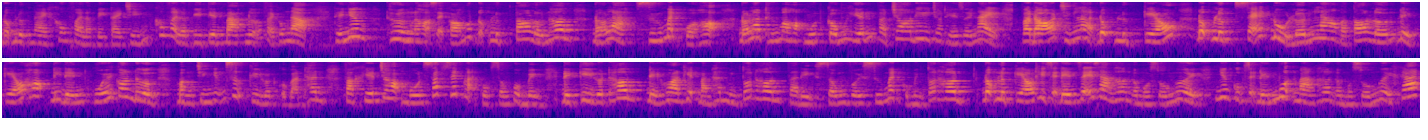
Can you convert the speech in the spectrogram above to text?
động lực này không phải là vì tài chính, không phải là vì tiền bạc nữa phải không nào? Thế nhưng thường là họ sẽ có một động lực to lớn hơn, đó là sứ mệnh của họ, đó là thứ mà họ muốn cống hiến và cho đi cho thế giới này. Và đó chính là động lực kéo. Động lực sẽ đủ lớn, lao và to lớn để kéo họ đi đến cuối con đường bằng chính những sự kỷ luật của bản thân và khiến cho họ muốn sắp xếp lại cuộc sống của mình để kỷ luật hơn, để hoàn thiện bản thân mình tốt hơn và để sống với sứ mệnh của mình tốt hơn. Động lực kéo thì sẽ đến dễ dàng hơn ở một số người, nhưng cũng sẽ đến muộn màng hơn ở một số người khác.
